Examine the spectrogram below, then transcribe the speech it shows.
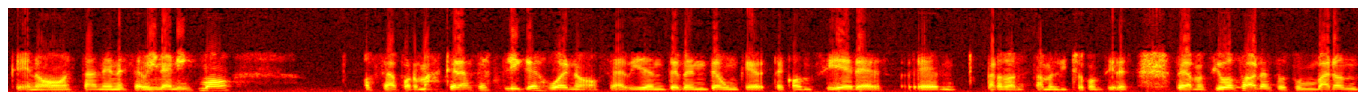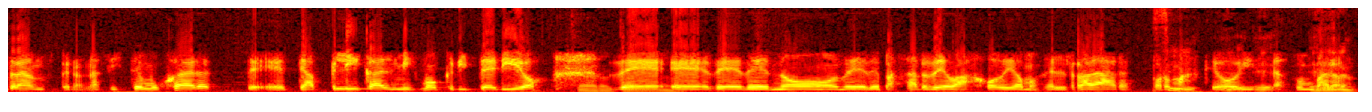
que no están en ese binarismo, o sea, por más que las expliques, bueno, o sea, evidentemente aunque te consideres, eh, perdón, está mal dicho consideres, digamos, si vos ahora sos un varón trans, pero naciste mujer, te, aplica el mismo criterio de, eh, de, de, no, de, de, pasar debajo, digamos, del radar, por más que hoy seas un varón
